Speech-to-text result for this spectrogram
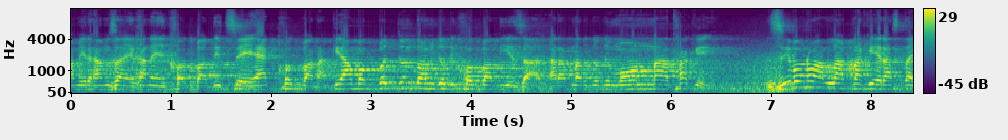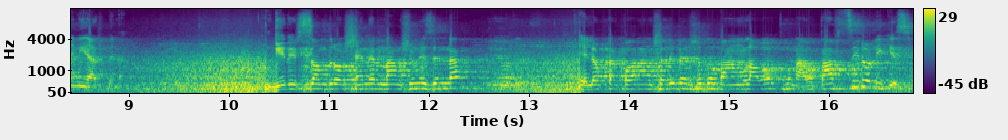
আমির হামজা এখানে খতবা দিচ্ছে, এক খতবা না। কেয়ামত পর্যন্ত আমি যদি খতবা দিয়ে যাই, আর আপনার যদি মন না থাকে, জীবনও আল্লাহ আপনাকে এ রাস্তায় নিয়ে আসবে না। গিরিশচন্দ্র সেনের নাম শুনেছেন না? এই লোকটা কোরআন শরীফের শুধু বাংলা অর্থ না, ও তাফসিরও লিখেছে।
